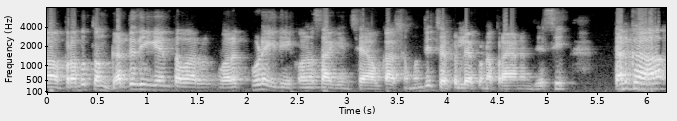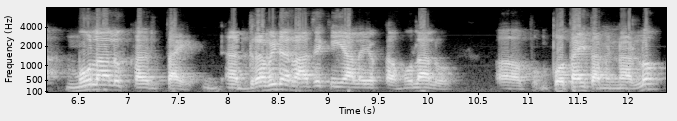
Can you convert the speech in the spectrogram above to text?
ప్రభుత్వం గద్దె దిగేంత వర- వరకు కూడా ఇది కొనసాగించే అవకాశం ఉంది. చెప్పులు లేకుండా ప్రయాణం చేసి. కనుక మూలాలు కలుతాయి ద్రవిడ రాజకీయాల యొక్క మూలాలు పోతాయి తమిళనాడులో.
